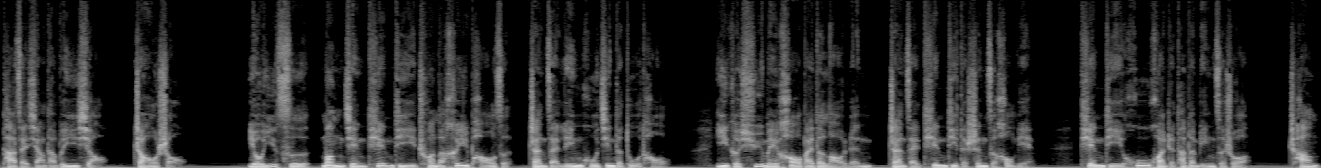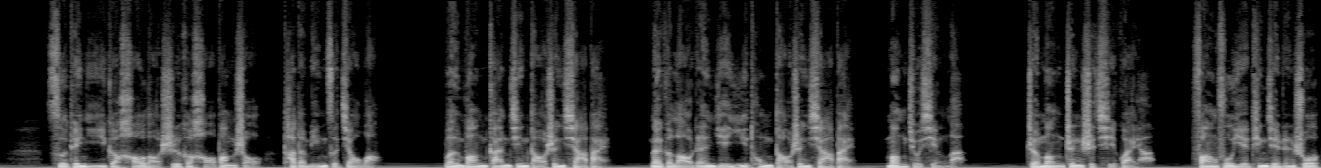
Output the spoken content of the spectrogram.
他在向他微笑招手。有一次梦见天帝穿了黑袍子站在灵狐精的渡头，一个须眉皓白的老人站在天帝的身子后面，天帝呼唤着他的名字说：“昌。”赐给你一个好老师和好帮手，他的名字叫望。文王赶紧倒身下拜，那个老人也一同倒身下拜，梦就醒了。这梦真是奇怪呀，仿佛也听见人说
